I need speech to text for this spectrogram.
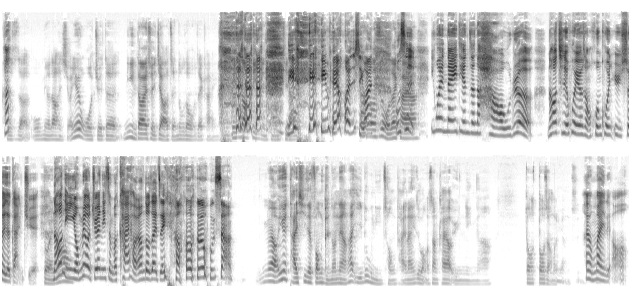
啊说实话，我没有到很喜欢，因为我觉得你你都在睡觉，整路都我在开，你就知道定点停。你没有很喜欢都是我在不开、啊，因为那一天真的好热，然后其实会有一种昏昏欲睡的感觉。对，然后你有没有觉得你怎么开好像都在这一条路上？没有？因为台西的风景都那样，它一路你从台南一直往上开到云林啊，都都长那个样子。还有麦寮，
